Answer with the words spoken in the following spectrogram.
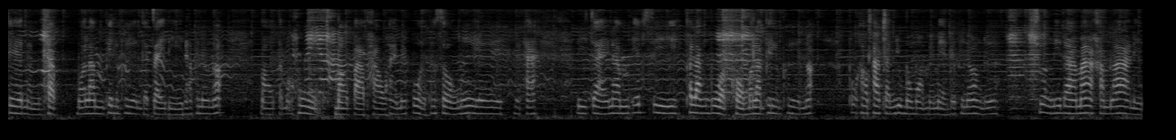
แฟนนั่นครับหมอลำเพื่อนเพื่อนกับใจดีนะคะพี่น้องเนาะเมาตำมะฮุ่งเมาปลาเผาให้แม่ป้วงทั้งสองมือเลยนะคะ ดีใจนำ FC พลังบวกของมอลำเพลินลำเพลินเนาะพวกเขาพากันอยู่หมอมๆแม่เด้อพี่น้องเด้อช่วงนี้ดราม่าคำล่านี่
